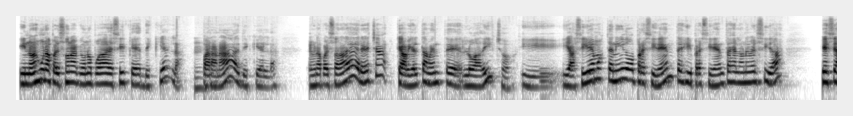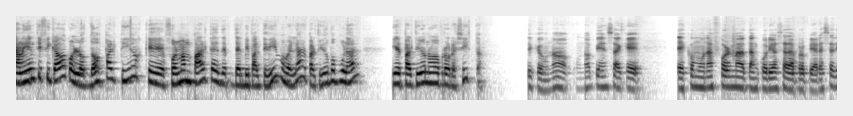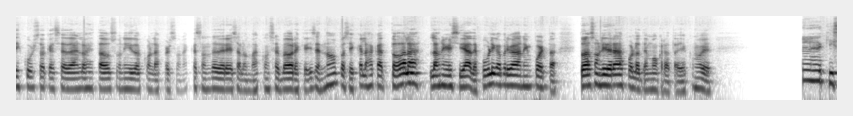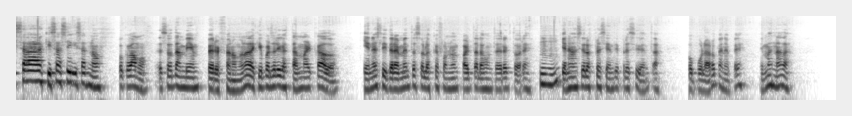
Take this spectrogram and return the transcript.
Y no es una persona que uno pueda decir que es de izquierda, para nada es de izquierda. Es una persona de derecha que abiertamente lo ha dicho. Y, y así hemos tenido presidentes y presidentas en la universidad que se han identificado con los dos partidos que forman parte de- del bipartidismo, ¿verdad? El Partido Popular y el Partido Nuevo Progresista. Así que uno, uno piensa que es como una forma tan curiosa de apropiar ese discurso que se da en los Estados Unidos con las personas que son de derecha, los más conservadores, que dicen, no, pues es que las acá, todas las, las universidades, pública, privada, no importa, todas son lideradas por los demócratas. Y es como que, eh, quizás, quizás sí, quizás no. Porque vamos, eso también, pero el fenómeno de aquí en Puerto Rico está marcado. ¿Quiénes literalmente son los que forman parte de la Junta de Directores? Ujú. ¿Quiénes han sido los presidentes y presidentas? ¿Popular o PNP? Ni más nada.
